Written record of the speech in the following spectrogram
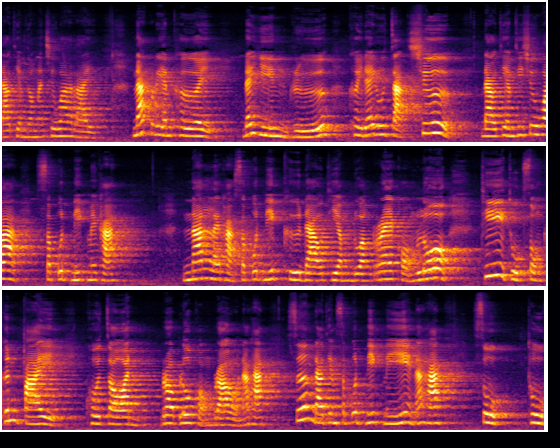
ดาวเทียมดวงนั้นชื่อว่าอะไร นักเรียนเคยได้ยินหรือเคยได้รู้จักชื่อ ดาวเทียมที่ชื่อว่าสปุตนิกไหมคะนั่นแหละค่ะสปุตนิกคือดาวเทียมดวงแรกของโลก ที่ถูกส่งขึ้นไป โคจรรอบโลกของเรานะคะ ซึ่งดาวเทียมสปุตนิกนี้นะคะสุกถูก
